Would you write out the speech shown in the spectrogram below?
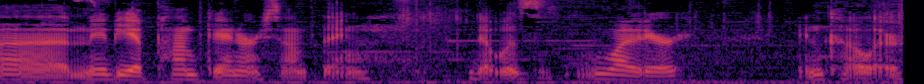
uh, maybe a pumpkin or something that was lighter in color.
